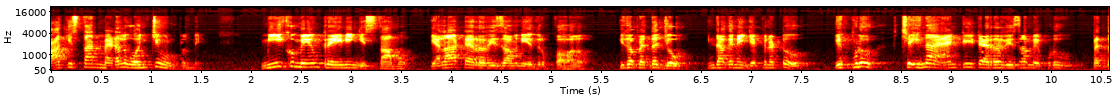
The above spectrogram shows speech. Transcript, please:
పాకిస్తాన్ మెడల్ వంచి ఉంటుంది. మీకు మేము ట్రైనింగ్ ఇస్తాము. ఎలా టెర్రరిజంని ఎదుర్కోవాలో. ఇదో పెద్ద జోక్. ఇందాక నేను చెప్పినట్టు ఎప్పుడు చైనా యాంటీ టెర్రరిజం ఎప్పుడు పెద్ద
